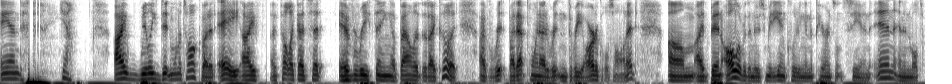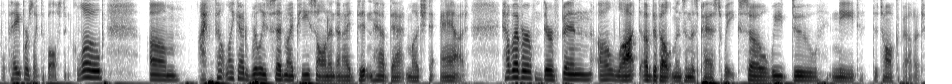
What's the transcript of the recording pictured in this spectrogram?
And yeah, I really didn't want to talk about it. A, I, I felt like I'd said everything about it that I could. I've writ- by that point I'd written three articles on it. Um, I'd been all over the news media, including an appearance on CNN and in multiple papers like the Boston Globe. Um, I felt like I'd really said my piece on it, and I didn't have that much to add. However, there have been a lot of developments in this past week, so we do need to talk about it.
